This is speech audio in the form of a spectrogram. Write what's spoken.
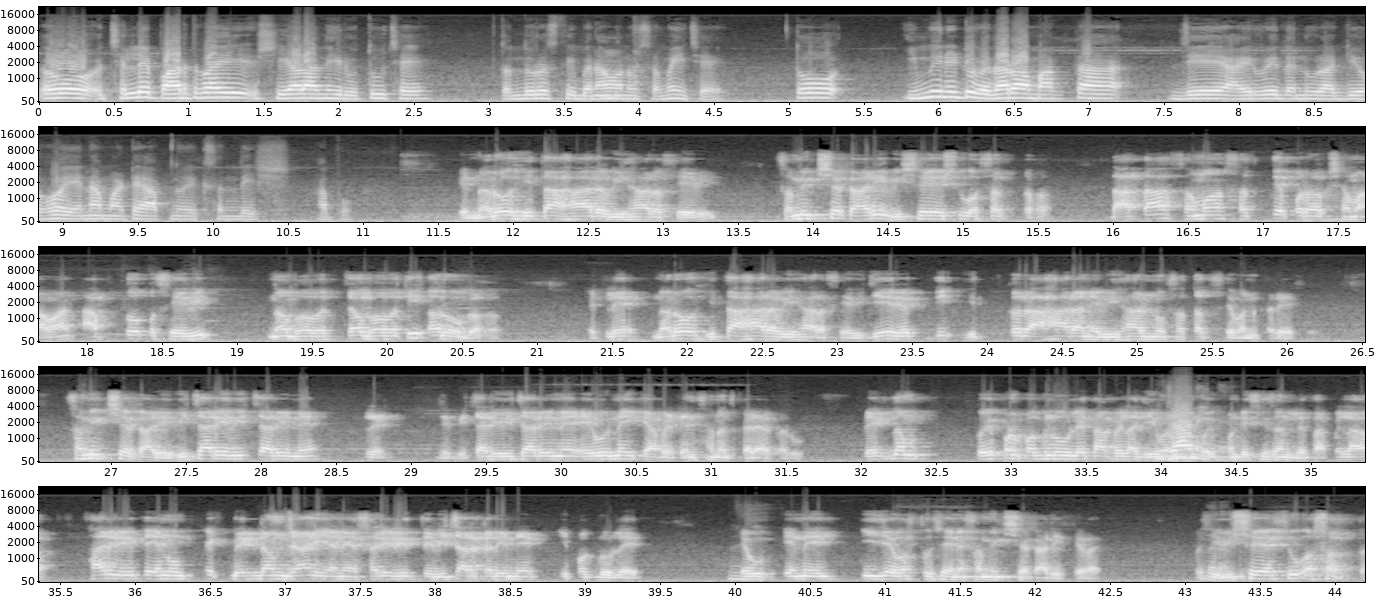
તો છેલ્લે પાર્થભાઈ શિયાળાની ઋતુ છે, તંદુરસ્તી બનાવવાનો સમય છે. તો ઇમ્યુનિટી વધારવા માંગતા જે આયુર્વેદ અનુરાગીઓ હોય, એના માટે આપનો એક સંદેશ આપો. કે નરો હિતાહાર વિહાર સેવી, સમીક્ષકારી વિષયેશુ અસક્ત દાતા સમ સત્ય પર ક્ષમાવાન આપતોપસેવી ન ભવત ભવતી અરોગ. એટલે નરો હિતાહાર વિહાર સેવી, જે વ્યક્તિ હિતકર આહાર અને વિહારનું સતત સેવન કરે છે. સમીક્ષકારી, વિચારી વિચારીને, એટલે જે વિચારી વિચારીને એવું નહીં કે આપણે ટેન્શન જ કર્યા કરવું એકદમ કોઈ પણ પગલું લેતા પહેલા જીવનમાં. કોઈ પણ ડિસિઝન લેતા પહેલા સારી રીતે એનું એક બેકગ્રાઉન્ડ જાણી અને સારી રીતે વિચાર કરીને એ પગલું લે. એવું એને એ જે વસ્તુ છે એને સમીક્ષાકારી કહેવાય. પછી વિષય શું અશક્ત?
